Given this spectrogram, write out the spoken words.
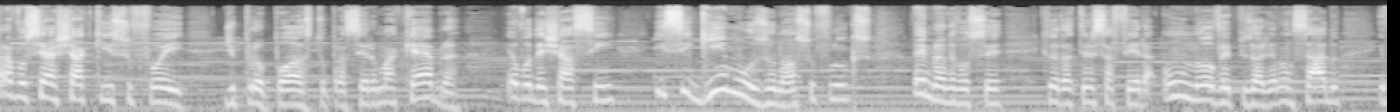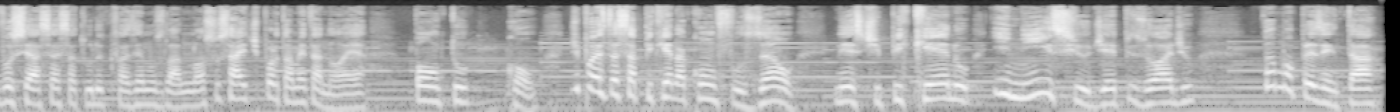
para você achar que isso foi de propósito para ser uma quebra, eu vou deixar assim e seguimos o nosso fluxo. Lembrando você que toda terça-feira um novo episódio é lançado e você acessa tudo que fazemos lá no nosso site portalmetanoia.com. Depois dessa pequena confusão neste pequeno início de episódio, vamos apresentar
